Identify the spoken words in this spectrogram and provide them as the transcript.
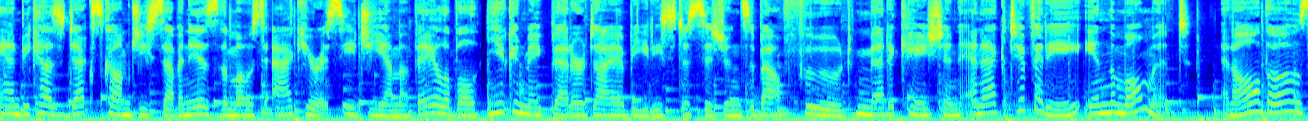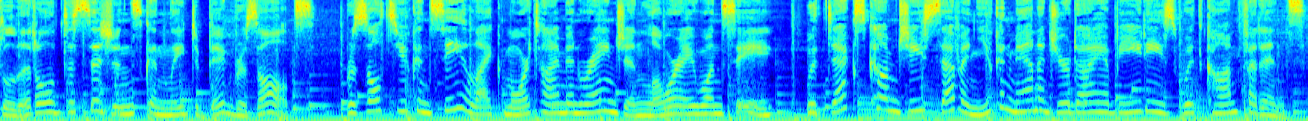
And because Dexcom G7 is the most accurate CGM available, you can make better diabetes decisions about food, medication, and activity in the moment. And all those little decisions can lead to big results. Results you can see like more time in range and lower A1C. With Dexcom G7, you can manage your diabetes with confidence.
